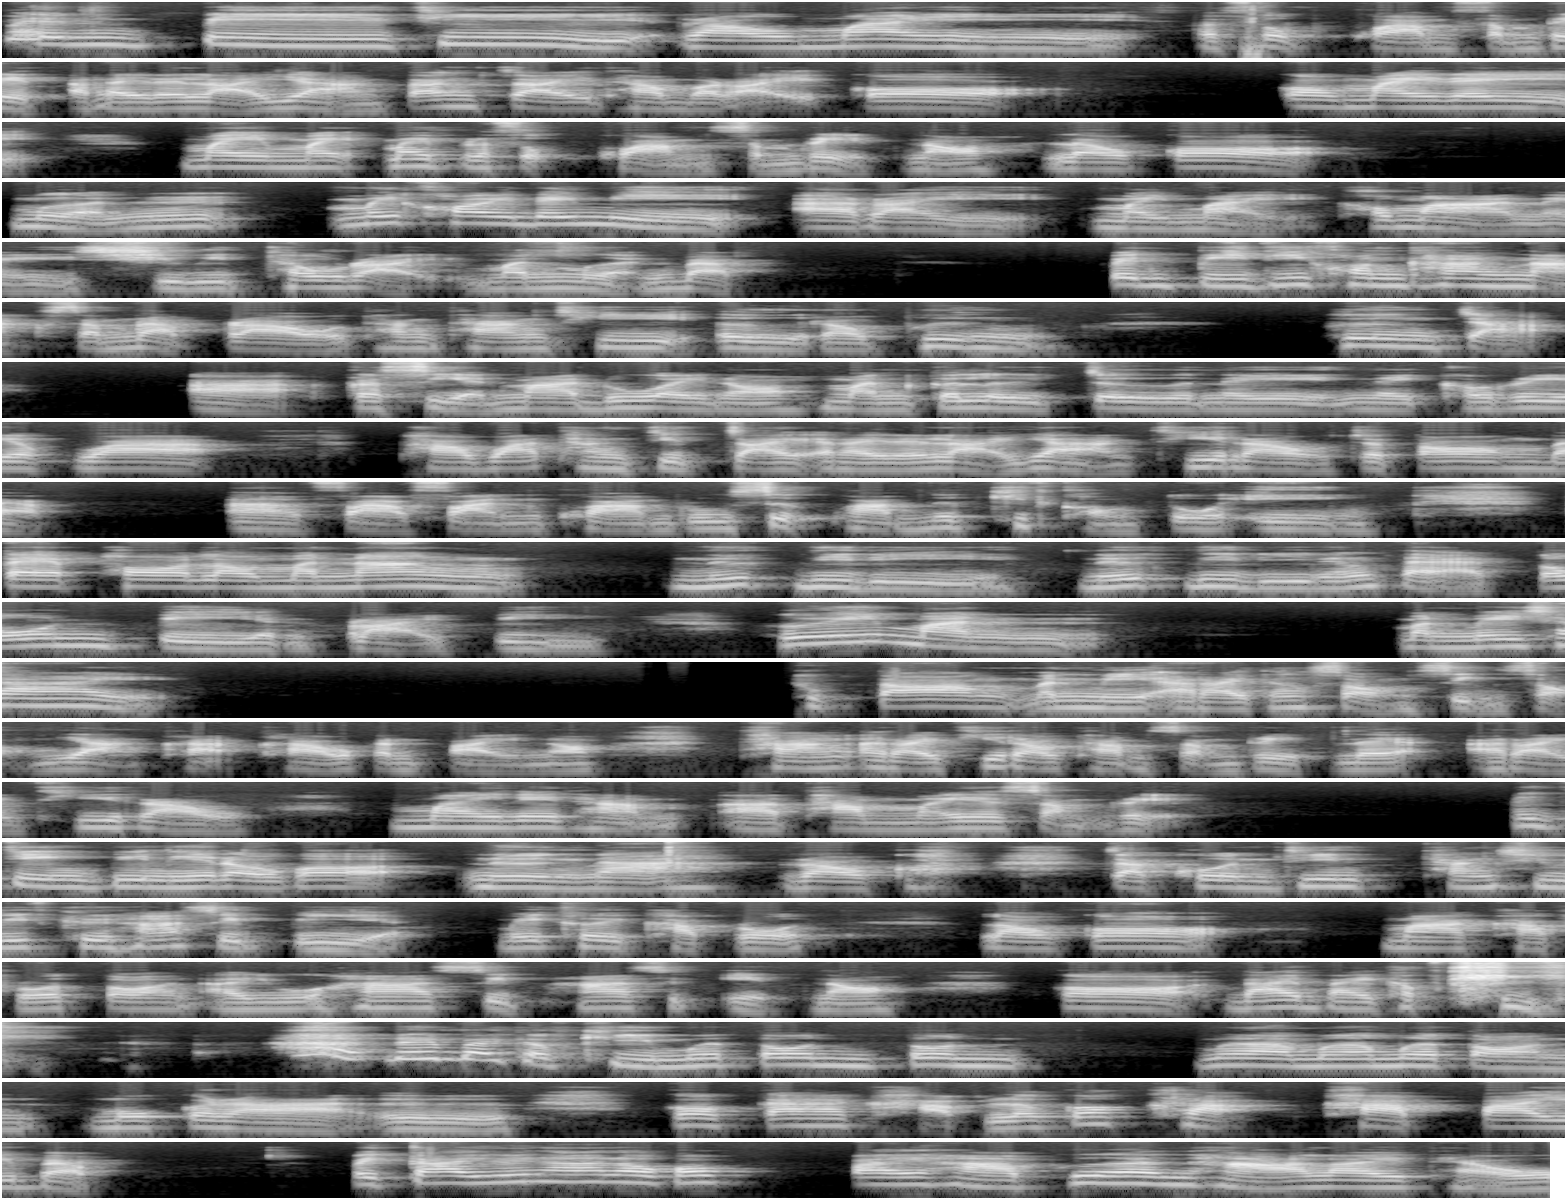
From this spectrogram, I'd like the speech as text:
เป็นปีที่เราไม่ประสบความสำเร็จอะไรหลาย ๆ อย่างตั้งใจทำอะไรก็ก็ไม่ได้ไม่ไม่ไม่ประสบความสำเร็จเนาะแล้วก็เหมือนไม่ค่อยได้มีอะไรใหม่ ๆ เข้ามาในชีวิตเท่าไหร่ มันเหมือนแบบ เป็นปีที่ค่อนข้างหนักสำหรับเราทั้งทางๆที่เออเราพิ่งพิ่งจะ อ่าเกษียณมาด้วยเนาะมันก็เลยเจอในในเขาเรียกว่า ภาวะทางจิตใจอะไรหลาย ๆ อย่างที่เราจะต้องแบบอ่าฝ่าฟันความรู้สึกความนึกคิดของตัวเอง แต่พอเรามานั่งนึกดีๆ นึกดีๆ ตั้งแต่ต้นปียันปลายปีเฮ้ยมันมันไม่ใช่ ถูกต้องมันมีอะไรทั้งสองสิ่งสองอย่างคละเคล้ากันไปเนาะทั้งอะไรที่เราทำสำเร็จและอะไรที่เรา ไม่ได้ทำทำไม่ได้สำเร็จ จริงปีนี้เราก็หนึ่งนะ เราก็จากคนที่ทั้งชีวิตคือห้าสิบปีไม่เคยขับรถ เราก็มาขับรถตอนอายุห้าสิบห้าสิบเอ็ดเนาะก็ได้ใบขับขี่ ได้ใบขับขี่เมื่อต้นต้นเมื่อเมื่อเมื่อตอนมกราเออ ก็กล้าขับแล้วก็ขับขับไปแบบ ไปไกลด้วยนะ เราก็ไปหาเพื่อนหาอะไรแถว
